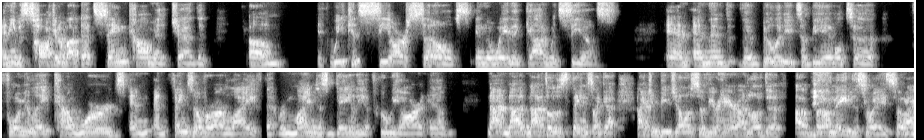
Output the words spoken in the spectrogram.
and he was talking about that same comment, Chad. That um, if we could see ourselves in the way that God would see us, and and then the ability to be able to formulate kind of words and and things over our life that remind us daily of who we are in him not not not those things like i i can be jealous of your hair i'd love to uh, but i'm made this way so i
